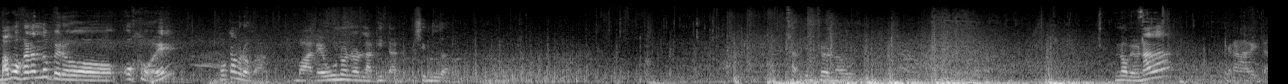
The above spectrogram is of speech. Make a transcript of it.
Vamos ganando, pero... Ojo, ¿eh? Poca broma. Buah, de uno nos la quitan, sin duda. No veo nada. Granadita.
